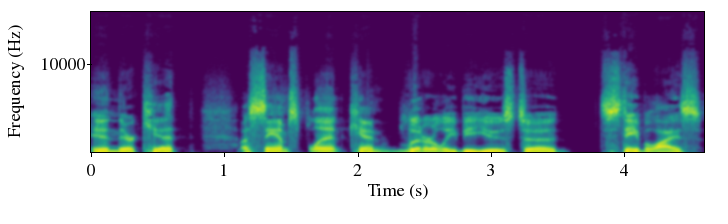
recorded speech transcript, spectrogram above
in their kit. A SAM splint can literally be used to stabilize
